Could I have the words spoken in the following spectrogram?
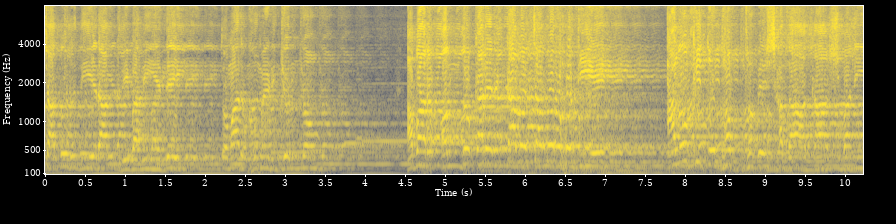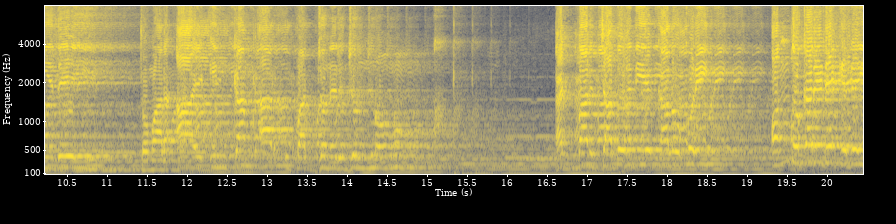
চাদর দিয়ে রাত্রি বানিয়ে দেই তোমার ঘুমের জন্য। আবার অন্ধকারের কালো চাদর হটিয়ে আলোকিত ধবধবে সাদা আকাশ বানিয়ে দেই। তোমার আয় ইনকাম আর উপার্জনের জন্য একবার চাদর দিয়ে কালো করি, অন্ধকারে ডেকে দেই,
